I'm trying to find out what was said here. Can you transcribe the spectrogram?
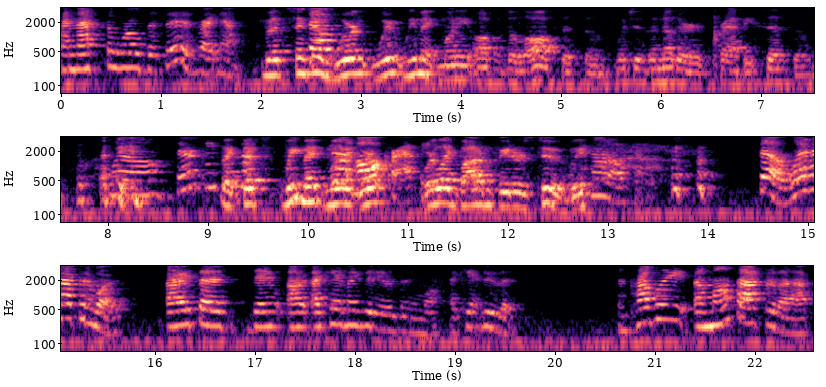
And that's the world this is right now. But at the same So- time, we're, we're we make money off of the law system, which is another crappy system. Mean, Well, there are people like that that's we make money. all We're, crappy. we're like bottom feeders too. We, It's not all crappy. So what happened was, I said, Dave, I, I can't make videos anymore. I can't do this. And probably a month after that,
